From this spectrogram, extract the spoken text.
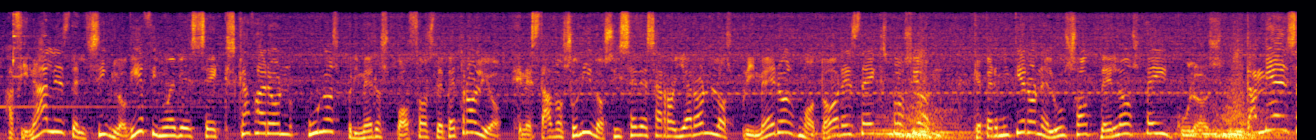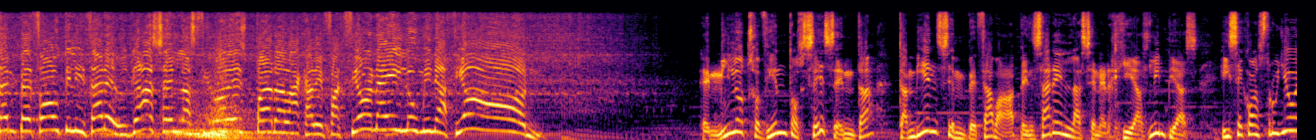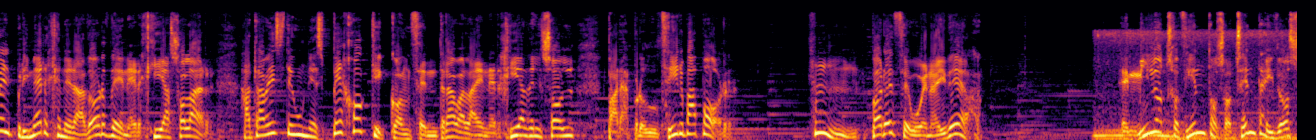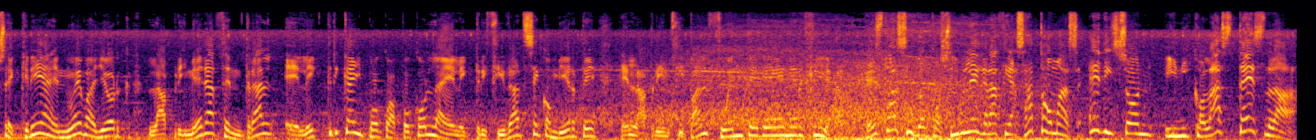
A finales del siglo XIX se excavaron unos primeros pozos de petróleo en Estados Unidos y se desarrollaron los primeros motores de explosión que permitieron el uso de los vehículos. También se empezó a utilizar el gas en las ciudades para la calefacción e iluminación. En 1860 también se empezaba a pensar en las energías limpias y se construyó el primer generador de energía solar a través de un espejo que concentraba la energía del sol para producir vapor. Hmm, parece buena idea. En 1882 se crea en Nueva York la primera central eléctrica y poco a poco la electricidad se convierte en la principal fuente de energía. Esto ha sido posible gracias a Thomas Edison y Nicolás Tesla.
